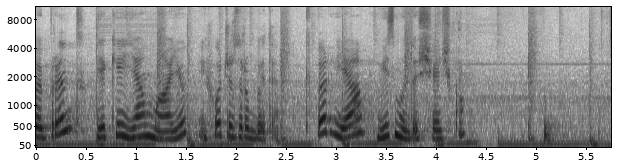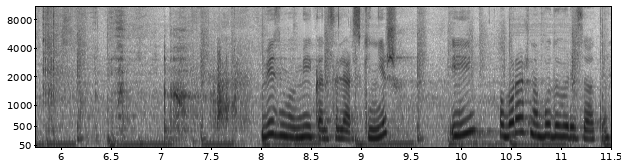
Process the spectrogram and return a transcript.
Той принт, який я маю і хочу зробити. Тепер я візьму дощечку. Візьму мій канцелярський ніж і обережно буду вирізати.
